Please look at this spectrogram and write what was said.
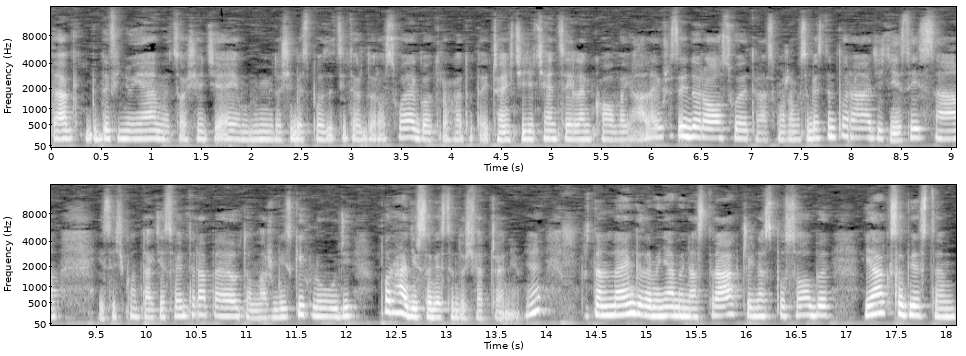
tak, definiujemy, co się dzieje, mówimy do siebie z pozycji też dorosłego, trochę tutaj części dziecięcej, lękowej, ale już jesteś dorosły, teraz możemy sobie z tym poradzić, nie jesteś sam, jesteś w kontakcie z swoim terapeutą, masz bliskich ludzi, poradzisz sobie z tym doświadczeniem, nie? Że ten lęk zamieniamy na strach, czyli na sposoby, jak sobie z tym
